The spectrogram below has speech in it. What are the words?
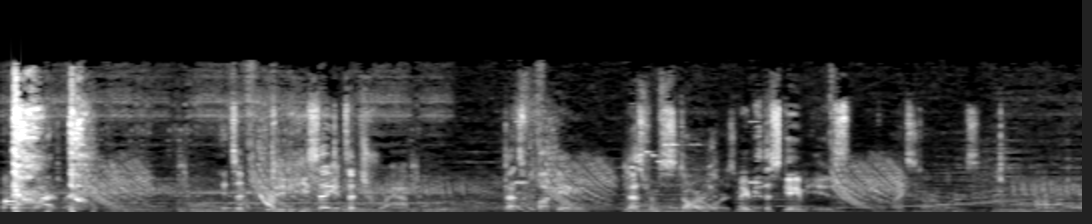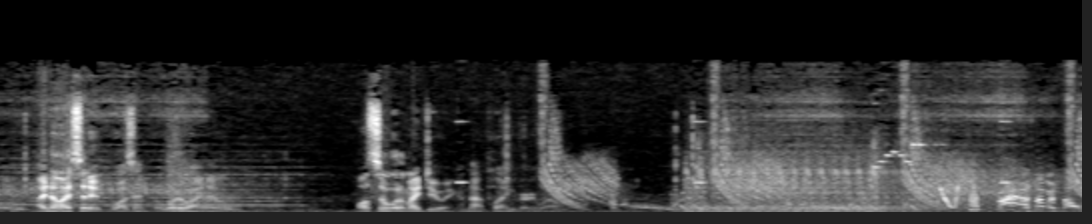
Bomb. It's a. Did he say it's a trap? That's fucking. That's from Star Wars. Maybe this game is like Star Wars. I know I said it wasn't, but what do I know? Also, what am I doing? I'm not playing very well. Try a somersault.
